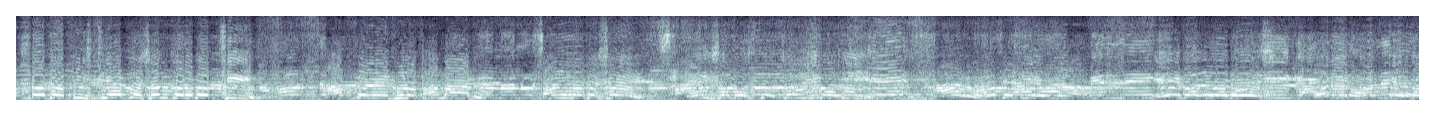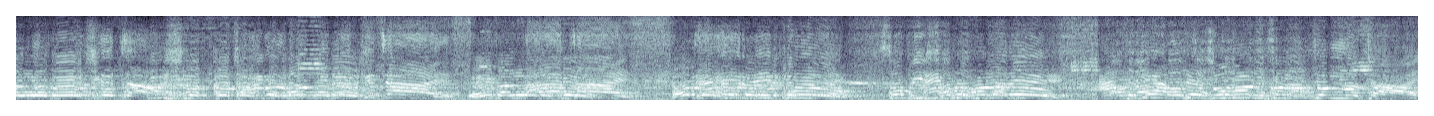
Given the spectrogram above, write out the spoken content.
আপনাদের দৃষ্টি আকর্ষণ করে বলছি, আপনারা এগুলো থামান। বাংলাদেশে এই সমস্ত জঙ্গিবাদী আর হতে দিয়েন না। এই বাংলাদেশ অনেক তথ্যের বাংলাদেশ তিরিশ লক্ষ শহীদের বাংলাদেশ। এই বাংলাদেশে সর্বসাধারণের ক্ষেত্রে সুফি সর্বগুণারে আস্তে আস্তে সমালোচনার জন্য চায়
